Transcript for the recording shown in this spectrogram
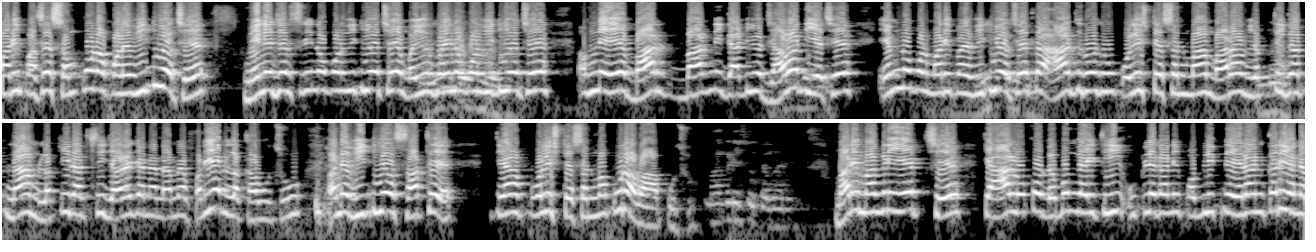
મારી પાસે સંપૂર્ણપણે વીડિયો છે. મેનેજરશ્રીનો પણ વીડિયો છે, મયુરભાઈનો પણ વીડિયો છે. અમને એ બાર બહારની ગાડીઓ જવા દે છે. એમનો પણ મારી પાસે વીડિયો છે. તો આજ રોજ હું પોલીસ સ્ટેશનમાં મારા વ્યક્તિગત નામ લકીરાજસિંહ જાડેજાના નામે ફરિયાદ લખાવું છું અને વીડિયો સાથે ત્યાં પોલીસ સ્ટેશનમાં પુરાવા આપું છું. મારી માંગણી એ જ છે કે આ લોકો દબંગાઈથી ઉપલેટાની પબ્લિકને હેરાન કરી અને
